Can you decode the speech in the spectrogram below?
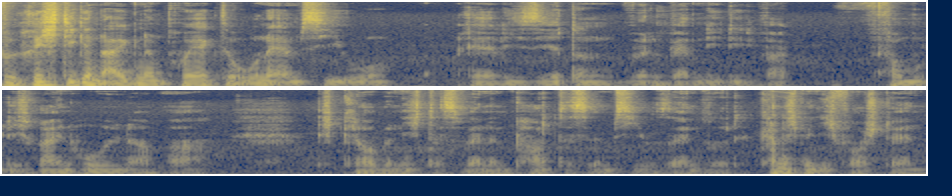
richtigen eigenen Projekte ohne MCU realisiert, dann werden die die vermutlich reinholen, aber ich glaube nicht, dass Venom Part des MCU sein wird. Kann ich mir nicht vorstellen.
